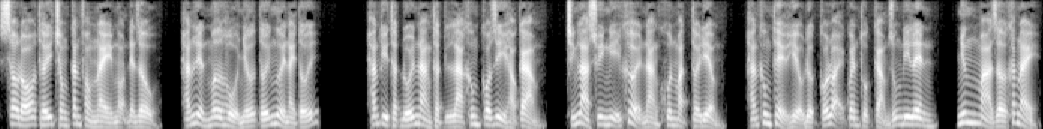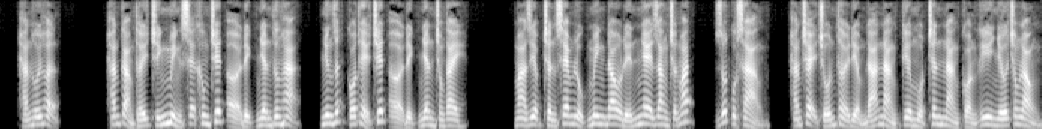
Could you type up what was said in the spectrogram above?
sau đó thấy trong căn phòng này ngọn đèn dầu, hắn liền mơ hồ nhớ tới người này tới. Hắn kỳ thật đối nàng thật là không có gì hảo cảm, chính là suy nghĩ khởi nàng khuôn mặt thời điểm, hắn không thể hiểu được có loại quen thuộc cảm dũng đi lên, nhưng mà giờ khắc này, hắn hối hận. Hắn cảm thấy chính mình sẽ không chết ở địch nhân thương hạ, nhưng rất có thể chết ở địch nhân trong tay. Mà Diệp Trần xem Lục Minh đau đến nhe răng trợn mắt, rốt cuộc sảng, hắn chạy trốn thời điểm đá nàng kia một chân nàng còn ghi nhớ trong lòng,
